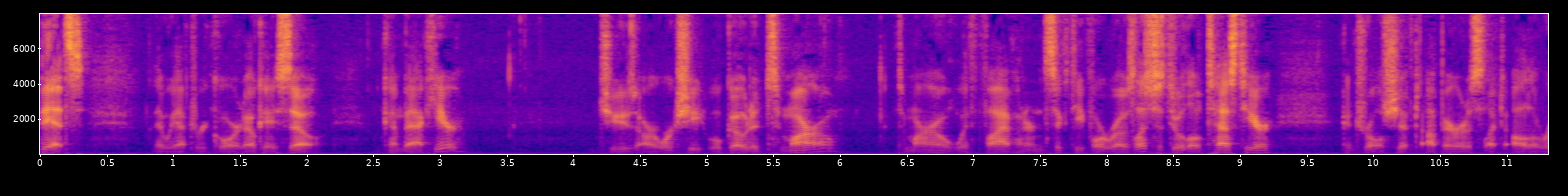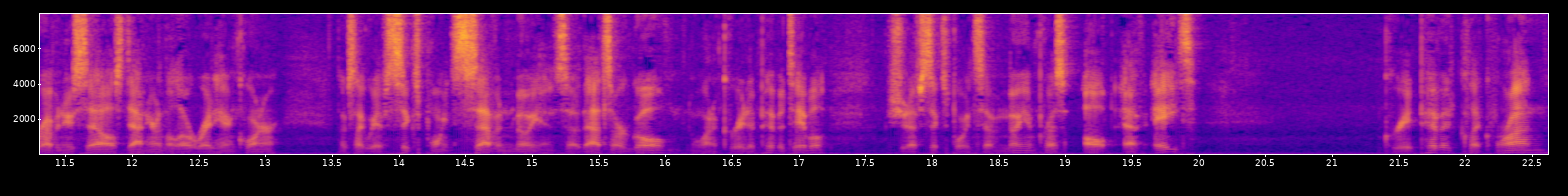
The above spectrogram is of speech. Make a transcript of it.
bits that we have to record. Okay, so come back here, choose our worksheet. We'll go to tomorrow, tomorrow with 564 rows. Let's just do a little test here. Control Shift up arrow to select all the revenue cells. Down here in the lower right hand corner, looks like we have 6.7 million. So that's our goal. We want to create a pivot table. We should have 6.7 million. Press Alt F8. Create pivot, click run.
